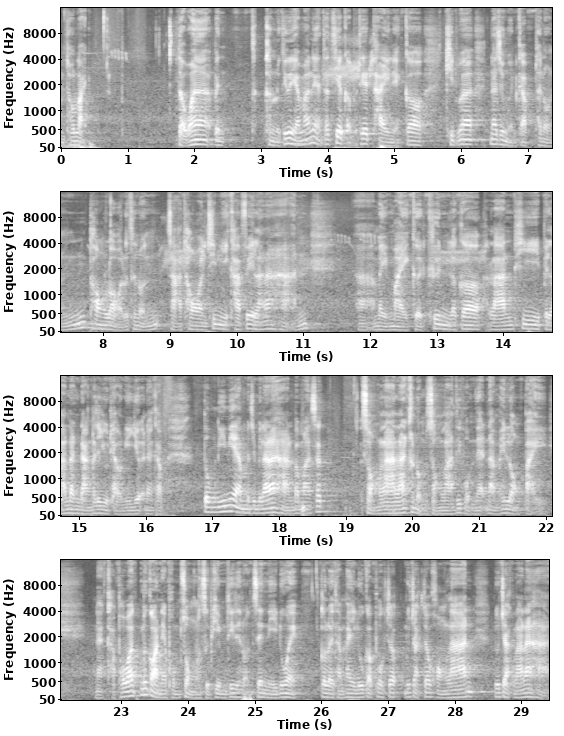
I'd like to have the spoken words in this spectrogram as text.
ำเท่าไหร่ แต่ว่าเป็นถนนคิตายามะเนี่ยถ้าเทียบกับประเทศไทยเนี่ยก็คิดว่าน่าจะเหมือนกับถนนทองหล่อหรือถนนสาทรที่มีคาเฟ่ร้านอาหาร ใหม่ ๆ เกิดขึ้น แล้วก็ร้านที่เป็นร้านดัง ๆ ก็จะอยู่แถวนี้เยอะนะครับ ตรงนี้เนี่ยมันจะมีร้านอาหารประมาณสัก2ร้านร้านขนม2ร้านที่ผมแนะนำให้ลองไปนะครับเพราะว่าเมื่อก่อนเนี่ยผมส่งหนังสือพิมพ์ที่ถนนเส้นนี้ด้วย ก็เลยทำให้รู้กับพวกเจ้ารู้จักเจ้าของร้าน รู้จักร้านอาหาร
